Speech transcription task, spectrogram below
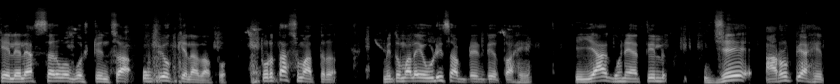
केलेल्या सर्व गोष्टींचा उपयोग केला जातो. तुर्तास मात्र मी तुम्हाला एवढीच अपडेट देतो आहे की या गुन्ह्यातील जे आरोपी आहेत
